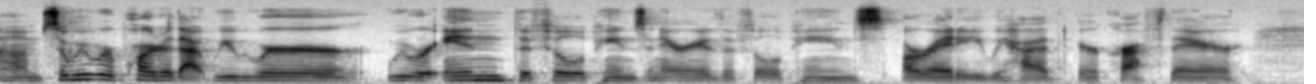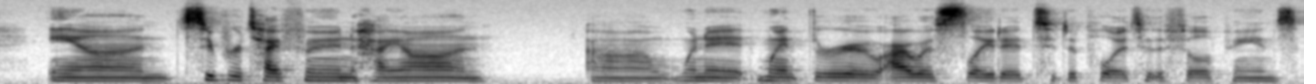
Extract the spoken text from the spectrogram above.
Um, so we were part of that. We were we were in the Philippines, an area of the Philippines already. We had aircraft there, and Super Typhoon Haiyan, uh, when it went through, I was slated to deploy to the Philippines.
